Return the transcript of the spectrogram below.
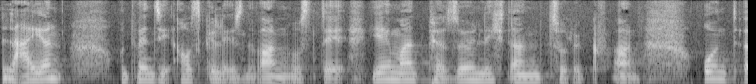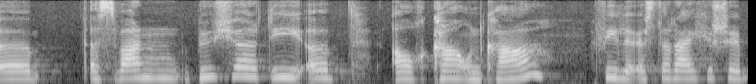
leihen und wenn sie ausgelesen waren, musste jemand persönlich dann zurückfahren. Und äh, das waren Bücher, die äh, auch K und K Viele österreichische,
